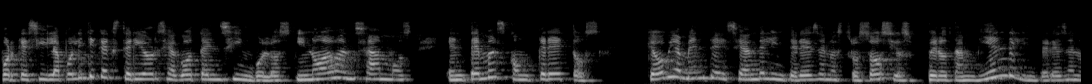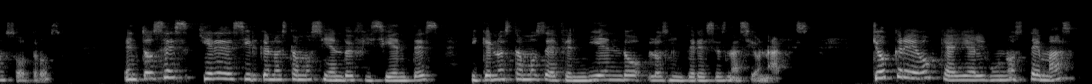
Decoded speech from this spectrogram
porque si la política exterior se agota en símbolos y no avanzamos en temas concretos que obviamente sean del interés de nuestros socios, pero también del interés de nosotros, entonces, quiere decir que no estamos siendo eficientes y que no estamos defendiendo los intereses nacionales. Yo creo que hay algunos temas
